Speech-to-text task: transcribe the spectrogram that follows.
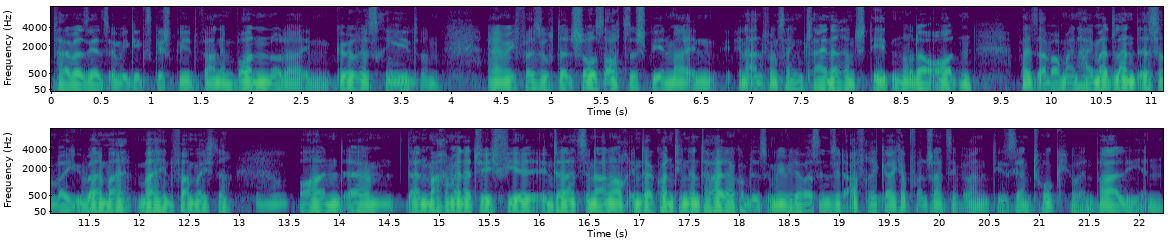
teilweise jetzt irgendwie Gigs gespielt, waren in Bonn oder in Göresried mhm. und ähm, ich versuche dann Shows auch zu spielen, mal in, in Anführungszeichen kleineren Städten oder Orten, weil es einfach mein Heimatland ist und weil ich überall mal, mal hinfahren möchte. Mhm. Und ähm, dann machen wir natürlich viel international und auch interkontinental. Da kommt jetzt irgendwie wieder was in Südafrika. Ich habe vorhin schon erzählt, wir waren dieses Jahr in Tokio, in Bali, in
